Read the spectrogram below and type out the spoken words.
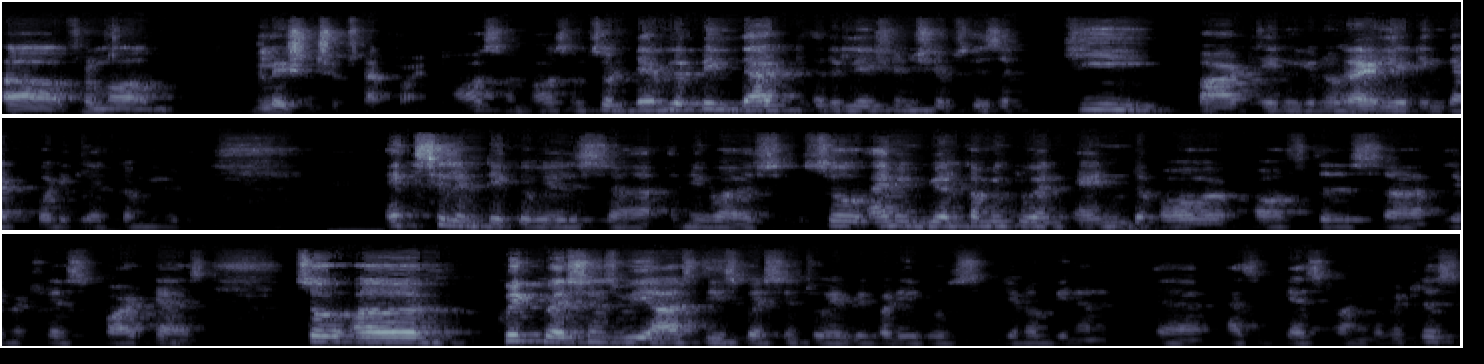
uh, from a relationship standpoint. Awesome, awesome. So developing that relationships is a key part in you know Right. creating that particular community. Excellent takeaways, uh, Nivas. So I mean, we are coming to an end or, of this uh, limitless podcast. So uh, quick questions. We ask these questions to everybody who's you know been on, uh, as a guest on Limitless.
